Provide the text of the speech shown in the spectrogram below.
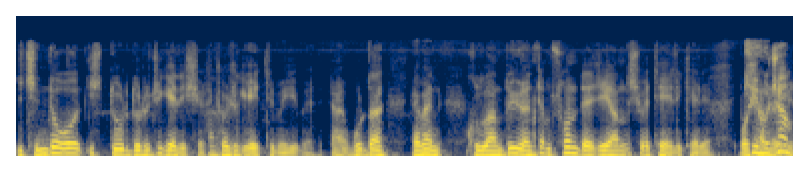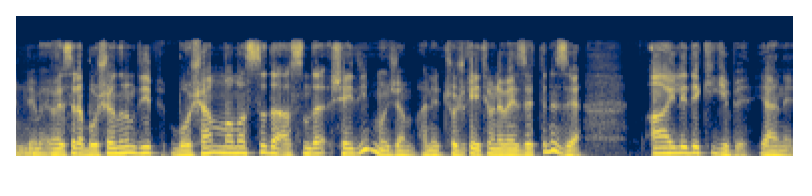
içinde o iş durdurucu gelişir. Çocuk eğitimi gibi. Yani burada hemen kullandığı yöntem son derece yanlış ve tehlikeli. Ki Boşanmayayım hocam demek. mesela boşanırım deyip boşanmaması da aslında şey değil mi hocam? Hani çocuk eğitimine benzettiniz ya. Ailedeki gibi yani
